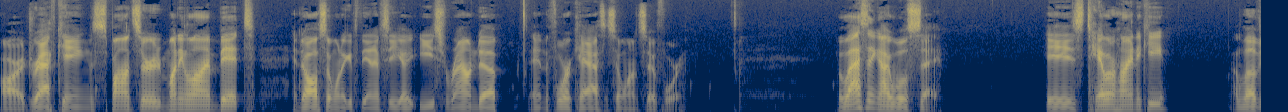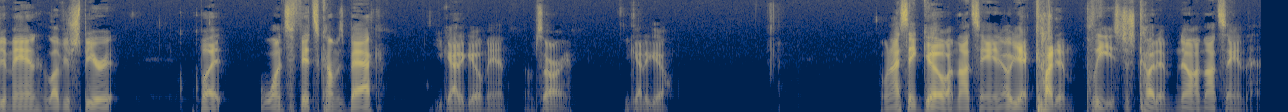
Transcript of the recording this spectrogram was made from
our DraftKings sponsored money line bit, and also want to get to the NFC East roundup and the forecast and so on and so forth. The last thing I will say is Taylor Heinicke. I love you, man. I love your spirit. But once Fitz comes back, you got to go, man. I'm sorry. You got to go. When I say go, I'm not saying, oh, yeah, cut him. Please, just cut him. No, I'm not saying that.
